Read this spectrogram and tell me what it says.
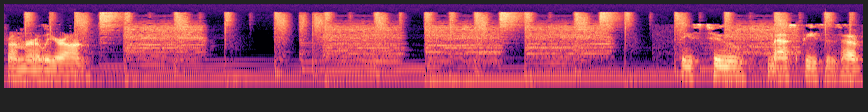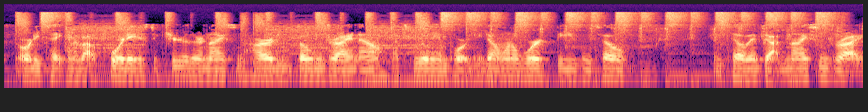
from earlier on. These two mass pieces have already taken about four days to cure. They're nice and hard and bone dry now. That's really important. You don't want to work these until until they've gotten nice and dry.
